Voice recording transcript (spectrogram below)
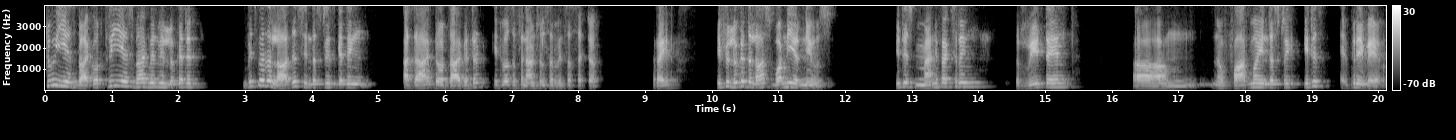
two years back or three years back, when we look at it, which were the largest industries getting attacked or targeted? It was the financial services sector, right? If you look at the last one year news, it is manufacturing, retail, um, know, pharma industry, it is everywhere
